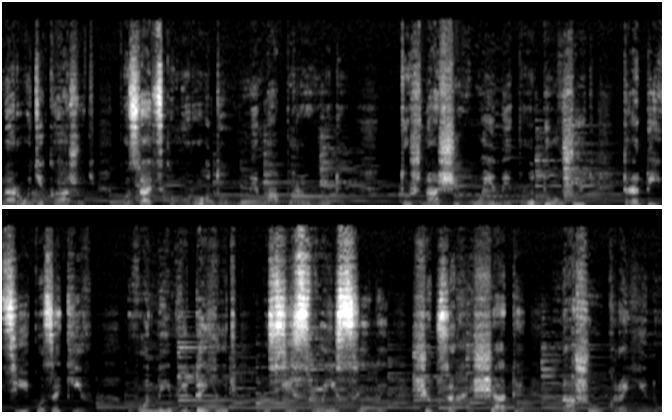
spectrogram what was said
В народі кажуть, козацькому роду нема переводу. Тож наші воїни продовжують традиції козаків. Вони віддають усі свої сили, щоб захищати нашу Україну.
